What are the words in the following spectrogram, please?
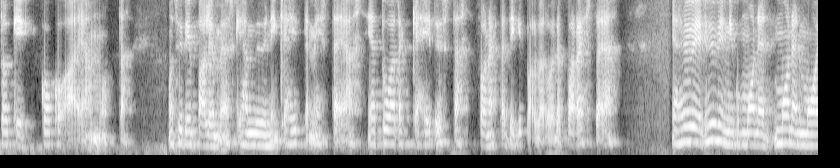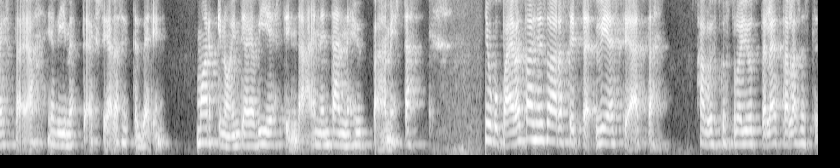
toki koko ajan, mutta, mutta hyvin paljon myöskin ihan myynnin kehittämistä ja, ja tuotekehitystä Fonecta digipalveluiden parissa. Ja, ja hyvin, hyvin niin kuin monen, monenmoista ja, ja viimetteeksi siellä sitten vedin markkinointia ja viestintää ennen tänne hyppäämistä. Joku päivä taisin saada sitten viestiä, että haluaisitko tulla juttelemaan tällaisesta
